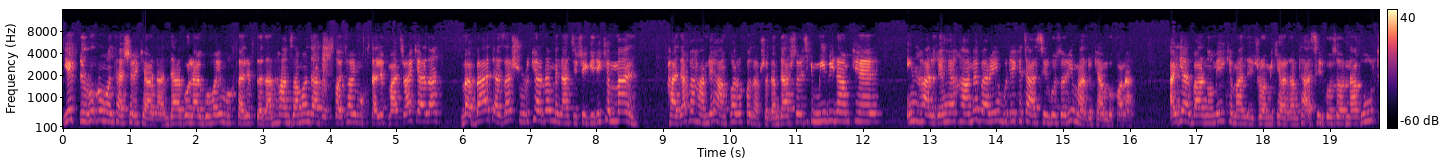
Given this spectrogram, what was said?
یک دروغ رو منتشر کردن در بلنگوهای مختلف دادن همزمان در وبسایت های مختلف مطرح کردن و بعد ازش شروع کردن به نتیجه گیری که من هدف حمله همکار خودم شدم. در صورتی که می‌بینم که این حلقه همه برای این بوده که تاثیرگذاری من رو کم بکنن. اگر برنامه‌ای که من اجرا می‌کردم تاثیرگذار نبود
